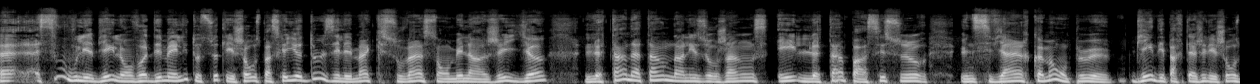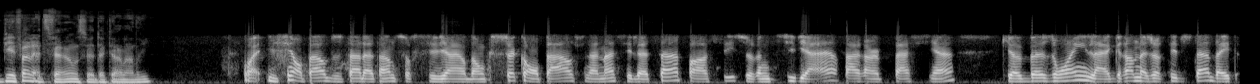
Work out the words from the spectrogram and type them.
Euh, si vous voulez bien, on va démêler tout de suite les choses parce qu'il y a deux éléments qui souvent sont mélangés. Il y a le temps d'attente dans les urgences et le temps passé sur une civière. Comment on peut bien départager les choses, bien faire la différence, euh, docteur Landry? Oui, ici, on parle du temps d'attente sur civière. Donc, ce qu'on parle, finalement, c'est le temps passé sur une civière par un patient qui a besoin, la grande majorité du temps, d'être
